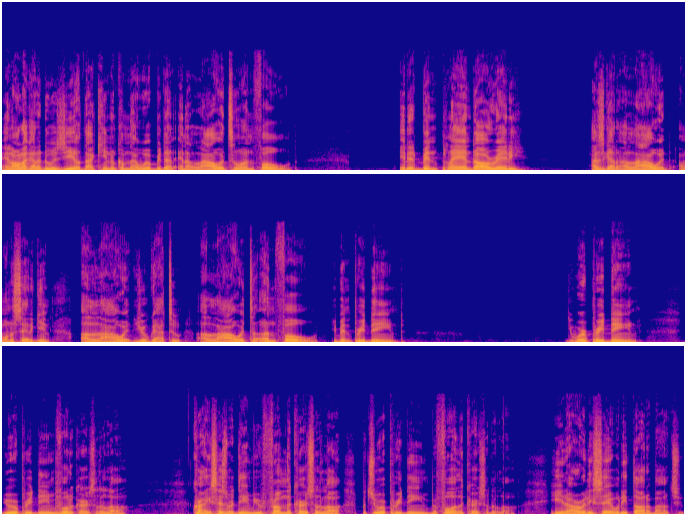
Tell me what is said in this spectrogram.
And all I got to do is yield. Thy kingdom come, thy will be done, and allow it to unfold. It had been planned already. I just got to allow it. I want to say it again. Allow it. You got to allow it to unfold. You've been predeemed. You were predeemed. You were predeemed before the curse of the law. Christ has redeemed you from the curse of the law, but you were redeemed before the curse of the law. He had already said what he thought about you.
